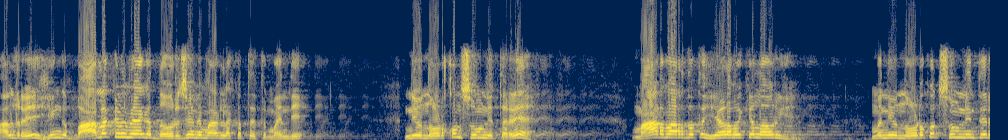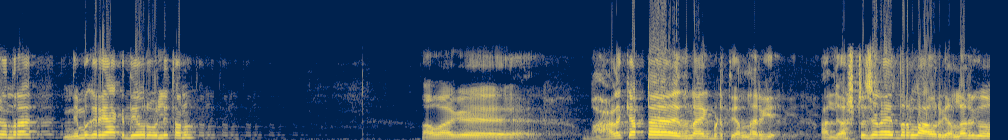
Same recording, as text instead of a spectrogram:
ಅಲ್ರಿ, ಹಿಂಗೆ ಬಾಲಕನ ಮ್ಯಾಗ ದೌರ್ಜನ್ಯ ಮಾಡ್ಲಾಕತ್ತೈತಿ ಮಂದಿ. ನೀವು ನೋಡ್ಕೊಂಡು ಸುಮ್ಮನೆ ನಿಂತರಿ? ಮಾಡಬಾರ್ದತ್ತ ಹೇಳ್ಬೇಕಿಲ್ಲ ಅವ್ರಿಗೆ. ಮ ನೀವು ನೋಡ್ಕೊತ ಸುಮ್ಮನೆ ನಿಂತೀರಿ ಅಂದ್ರೆ ನಿಮಗ್ರಿ ಯಾಕೆ ದೇವ್ರು ಹೊಲಿತಾನು? ಅವಾಗ ಭಾಳ ಕೆಟ್ಟ ಇದನ್ನ ಆಗಿಬಿಡ್ತು ಎಲ್ಲರಿಗೆ. ಅಲ್ಲಿ ಅಷ್ಟು ಜನ ಇದ್ರಲ್ಲ ಅವ್ರಿಗೆಲ್ಲರಿಗೂ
